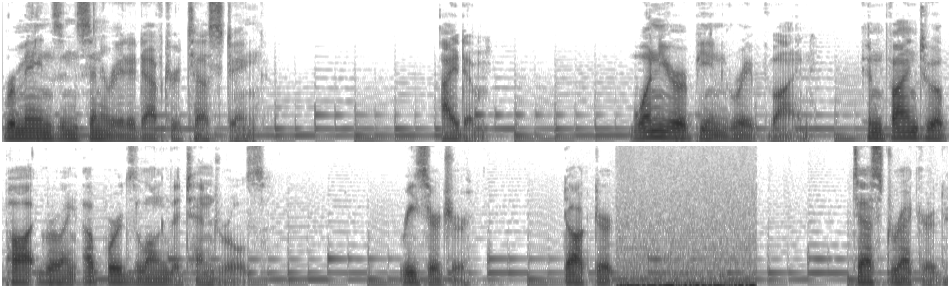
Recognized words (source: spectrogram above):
Remains incinerated after testing. Item One European grapevine, confined to a pot growing upwards along the tendrils. Researcher Dr. Test record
